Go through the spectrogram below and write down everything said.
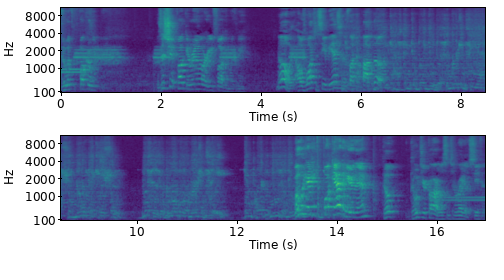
Dude, what the fuck are we... Is this shit fucking real or are you fucking with me? No, I was watching CBS and it fucking popped up. broadcasting to bring emergency action notification. This is a global emergency. Important news Well, we gotta get the fuck out of here then. Go, go to your car. Listen to the radio. See if it,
